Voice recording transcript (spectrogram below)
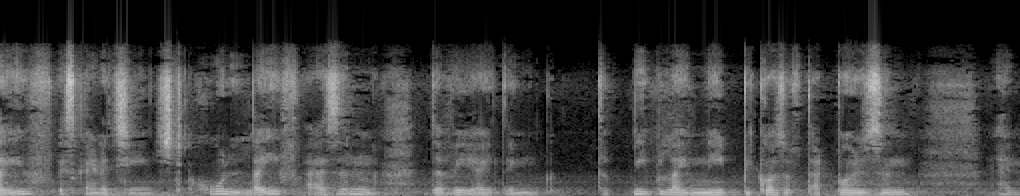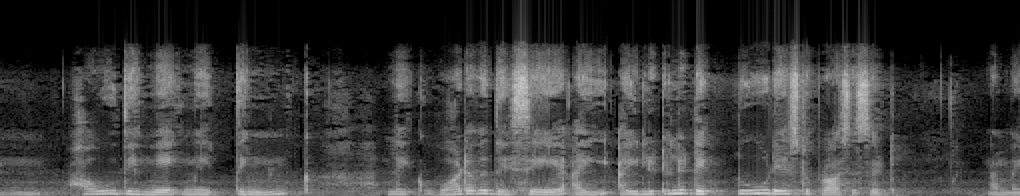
life is kind of changed whole life as in the way i think the people i meet because of that person and how they make me think like whatever they say i i literally take two days to process it நம்ம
